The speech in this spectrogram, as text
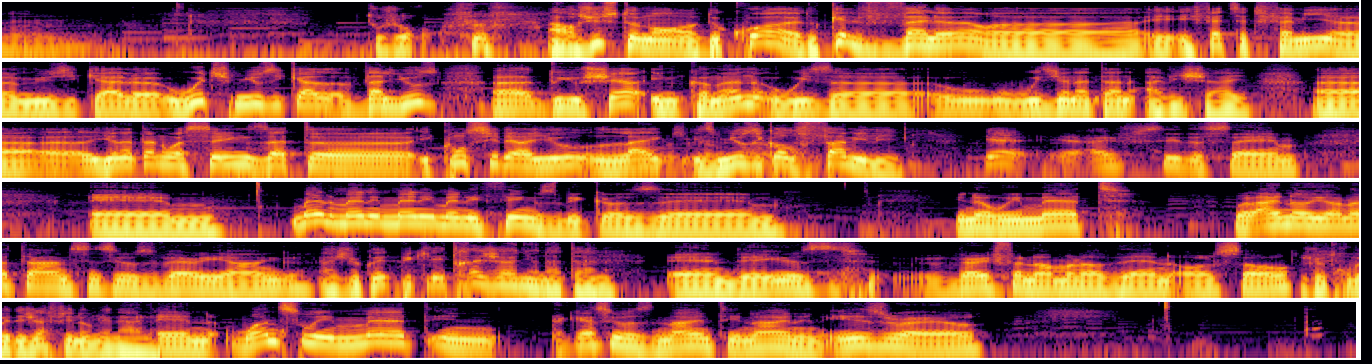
Toujours. Alors justement, de quoi, de quelle valeur euh, est, est faite cette famille euh, musicale? Which musical values uh, do you share in common with uh, with Jonathan Avishai? Uh, Jonathan was saying that uh, he consider you like his musical family. Yeah, yeah, I see the same. Um, many, many, many, many things because, um, you know, we met. Well, I know Jonathan since he was very young, Ah, Je le connais depuis qu'il est très jeune, Jonathan. and uh, he was very phenomenal then also. Je le trouvais déjà phénoménal. And once we met in, I guess it was 99 in Israel.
